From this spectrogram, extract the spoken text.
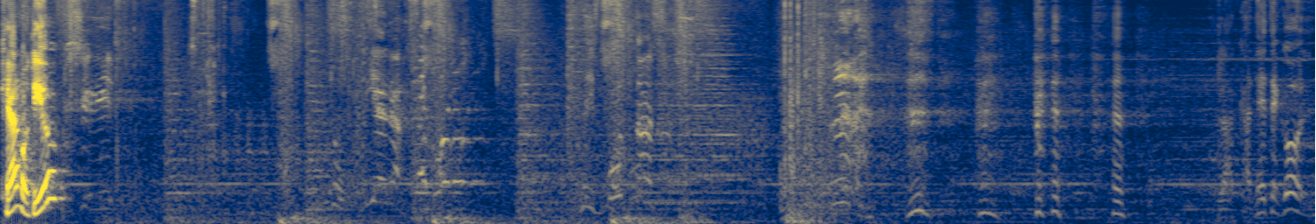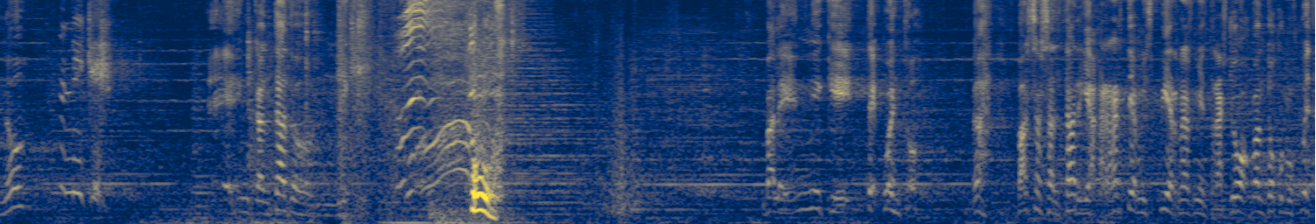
¿Qué hago, tío? Mis piernas mientras yo aguanto como pueda.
